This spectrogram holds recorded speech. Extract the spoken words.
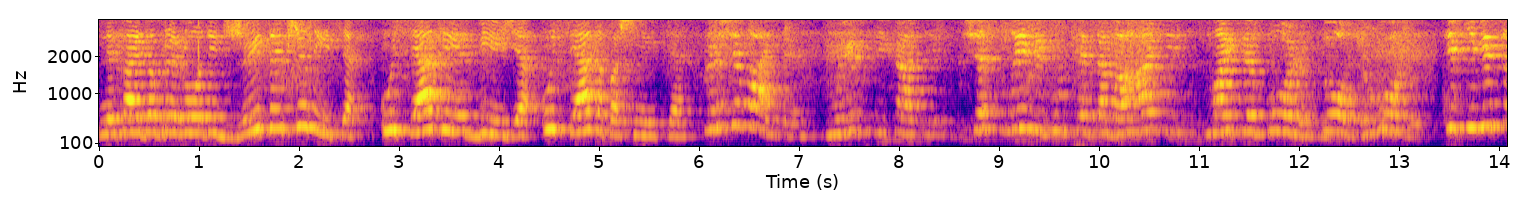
Нехай добре родить жито і пшениця, усяке є збіжжя, усяка пашниця. Прощавайте, ми в цій хаті, щасливі будьте та багаті, майте волю, добру, Божу, тільки вірте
